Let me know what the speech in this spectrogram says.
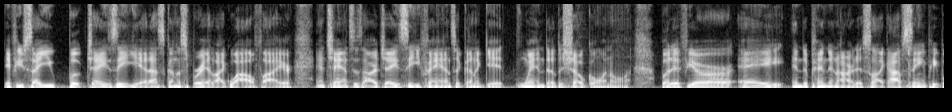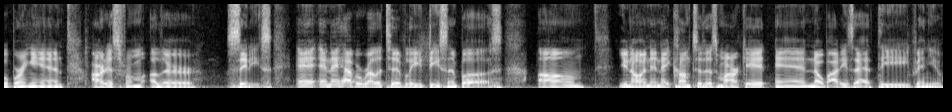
If you say you book Jay Z, yeah, that's gonna spread like wildfire, and chances are Jay Z fans are gonna get wind of the show going on. But if you're a independent artist, like I've seen people bring in artists from other cities, and, and they have a relatively decent buzz. Um, you know, and then they come to this market and nobody's at the venue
